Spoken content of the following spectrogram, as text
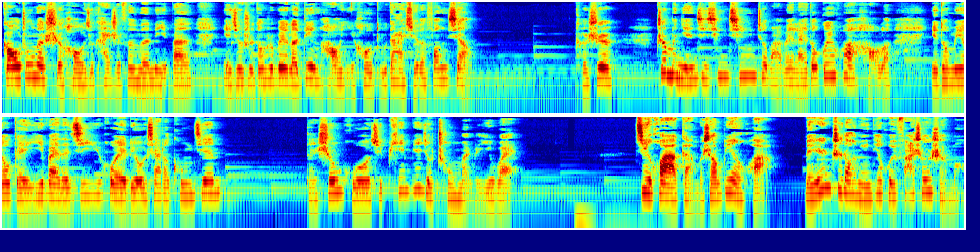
高中的时候就开始分文理班，也就是都是为了定好以后读大学的方向。可是这么年纪轻轻就把未来都规划好了，也都没有给意外的机会留下了空间。但生活却偏偏就充满着意外，计划赶不上变化，没人知道明天会发生什么，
